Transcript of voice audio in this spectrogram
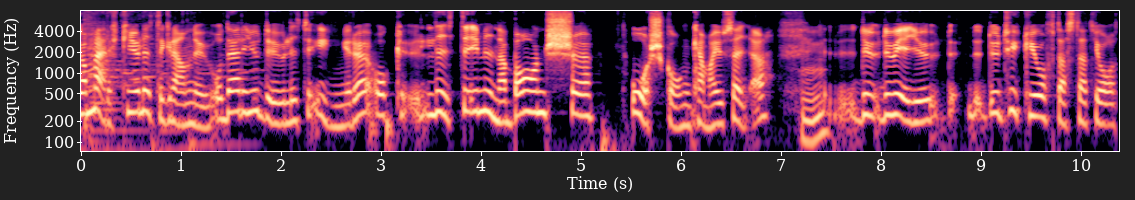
Jag märker ju lite grann nu och där är ju du lite yngre och lite i mina barns eh, årsgång kan man ju säga. Mm. Du, du, är ju, du, du tycker ju oftast att jag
